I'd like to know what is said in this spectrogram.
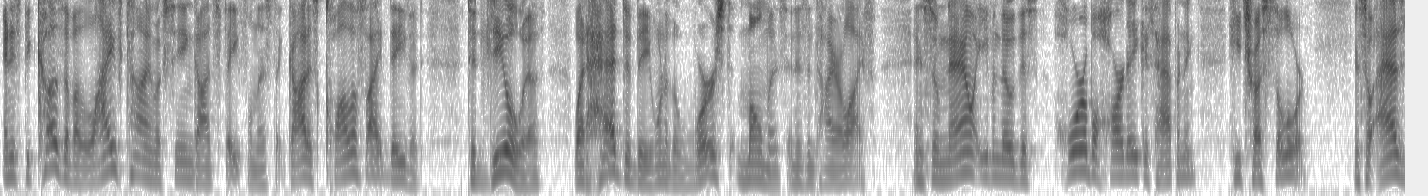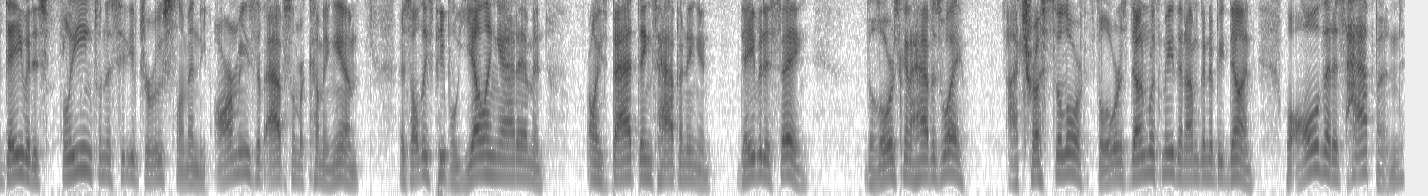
And it's because of a lifetime of seeing God's faithfulness that God has qualified David to deal with what had to be one of the worst moments in his entire life. And so now, even though this horrible heartache is happening, he trusts the Lord. And so, as David is fleeing from the city of Jerusalem and the armies of Absalom are coming in, there's all these people yelling at him and all these bad things happening. And David is saying, The Lord's going to have his way. I trust the Lord. If the Lord is done with me, then I'm going to be done. Well, all that has happened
